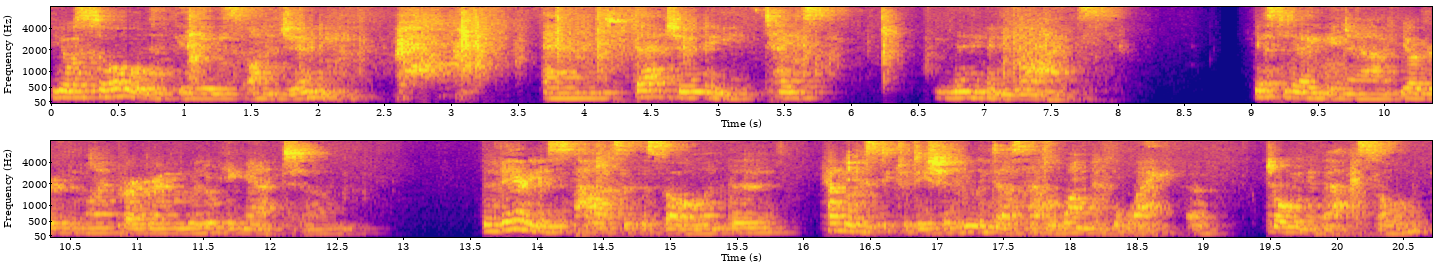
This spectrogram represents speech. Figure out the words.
Your soul is on a journey, and that journey takes many, many lives. Yesterday, in our Yoga of the Mind program, we were looking at um, the various parts of the soul, and the Kabbalistic tradition really does have a wonderful way of talking about the soul,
